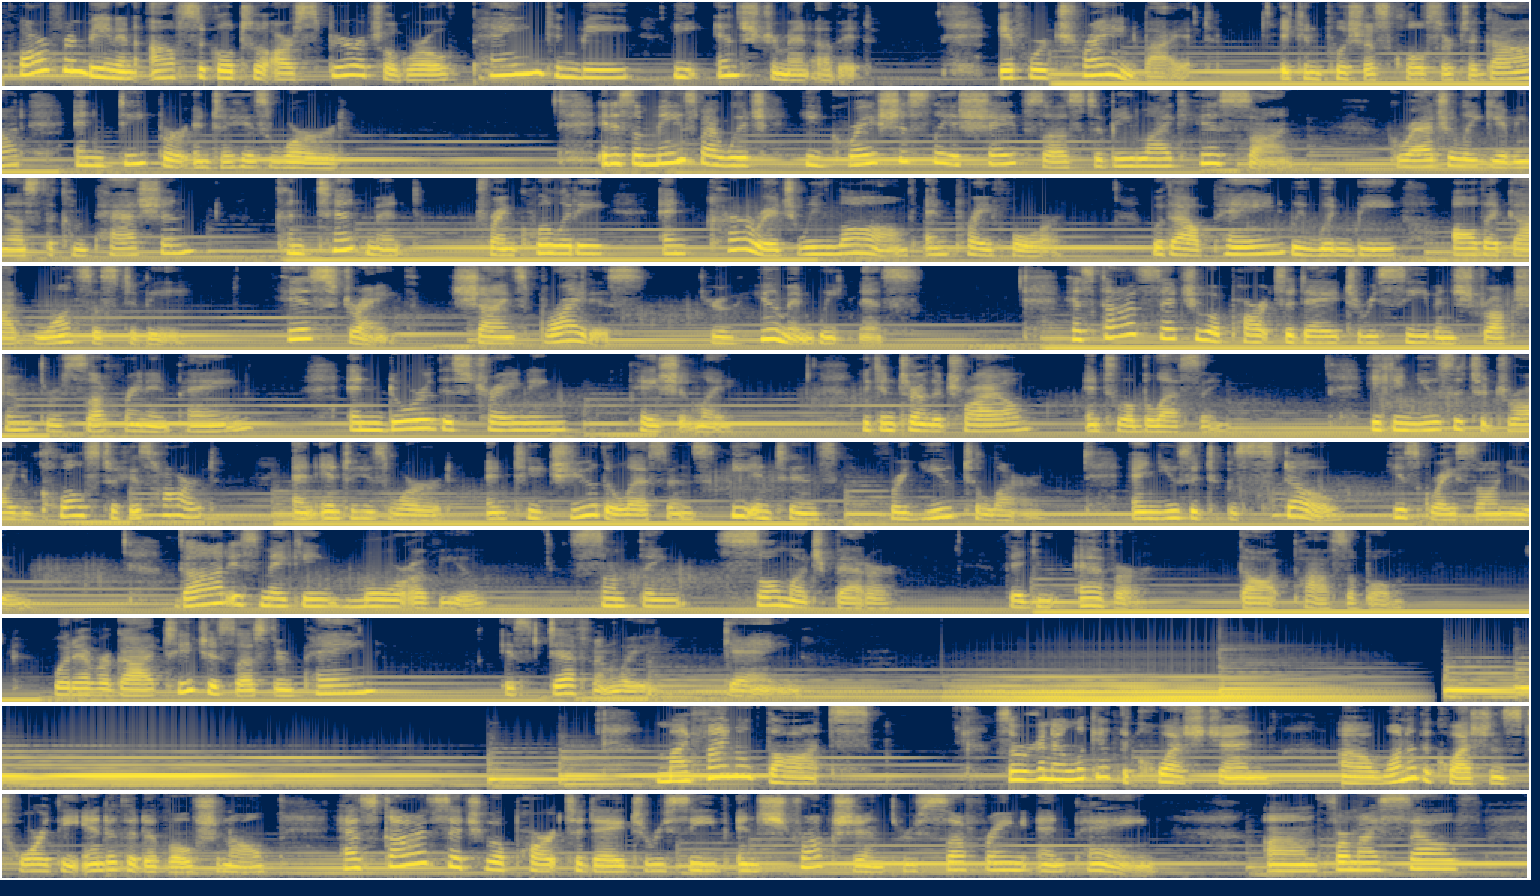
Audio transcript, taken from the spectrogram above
Far from being an obstacle to our spiritual growth, pain can be the instrument of it. If we're trained by it, it can push us closer to God and deeper into His Word. It is a means by which He graciously shapes us to be like His Son gradually giving us the compassion, contentment, tranquility, and courage we long and pray for. Without pain, we wouldn't be all that God wants us to be. His strength shines brightest through human weakness. Has God set you apart today to receive instruction through suffering and pain? Endure this training patiently. We can turn the trial into a blessing. He can use it to draw you close to His heart and into His Word and teach you the lessons He intends for you to learn and use it to bestow His grace on you. God is making more of you, something so much better than you ever thought possible. Whatever God teaches us through pain is definitely gain. My final thoughts. So, we're going to look at the question, uh, one of the questions toward the end of the devotional. Has God set you apart today to receive instruction through suffering and pain? Um, for myself,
